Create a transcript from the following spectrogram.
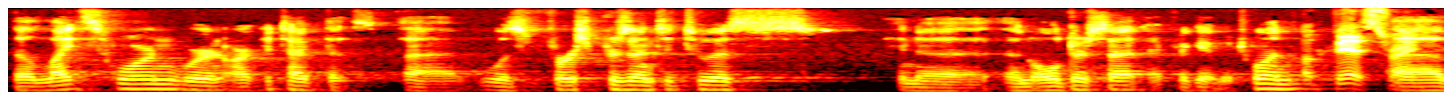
The Lightsworn were an archetype that uh, was first presented to us in a, an older set. I forget which one. Abyss, right? Uh,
